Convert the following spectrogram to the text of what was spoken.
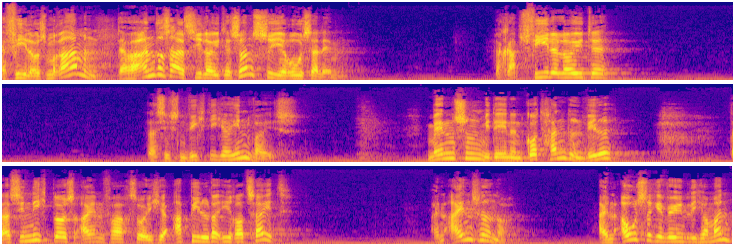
der fiel aus dem Rahmen. Der war anders als die Leute sonst zu Jerusalem. Da gab es viele Leute. Das ist ein wichtiger Hinweis. Menschen, mit denen Gott handeln will, das sind nicht bloß einfach solche Abbilder ihrer Zeit. Ein Einzelner, ein außergewöhnlicher Mann.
